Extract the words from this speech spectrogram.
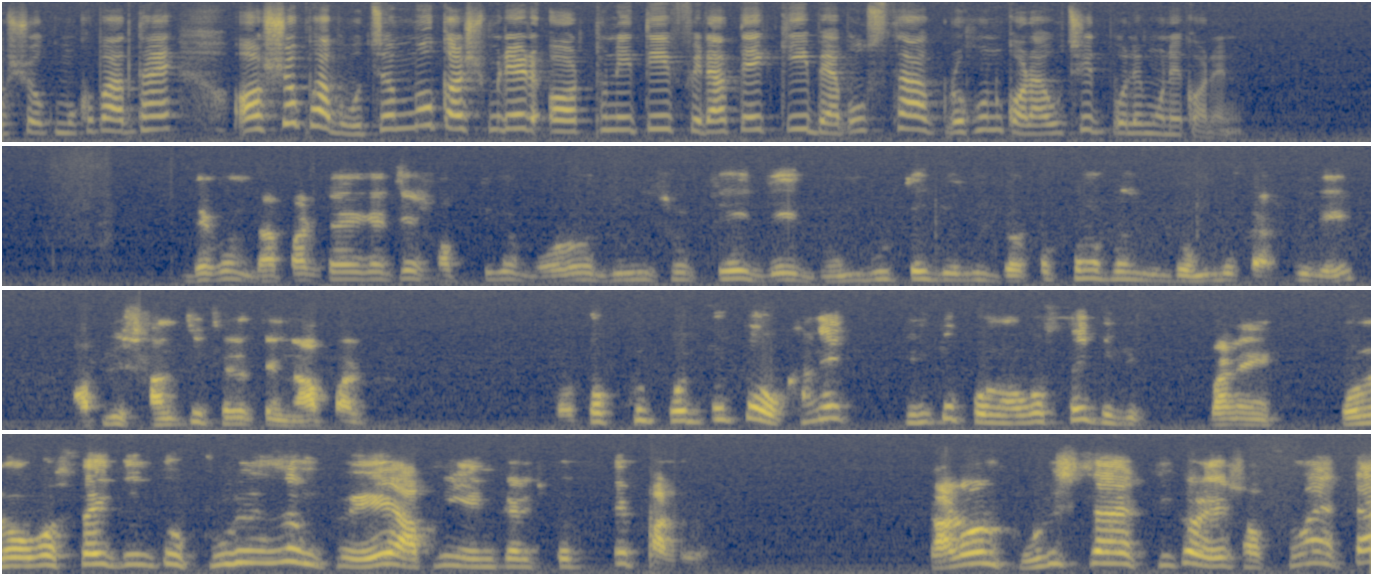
অশোক মুখোপাধ্যায়। অশোক বাবু জম্মু কাশ্মীরের অর্থনীতি ফেরাতে কি ব্যবস্থা গ্রহণ করা উচিত বলে মনে করেন? দেখুন, ব্যাপারটা হয়ে গেছে সব থেকে বড় জিনিস হচ্ছে যে জম্মুতে যদি যতক্ষণ পর্যন্ত জম্মু কাশ্মীরে আপনি শান্তি ফেরাতে না পারবেন, ততক্ষণ পর্যন্ত ওখানে কিন্তু কোনো অবস্থায় কিছু মানে কোনো অবস্থায় কিন্তু ট্যুরিজমকে আপনি এনকারেজ করতে পারবেন। কারণ টুরিস্টরা কি করে, সবসময় একটা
